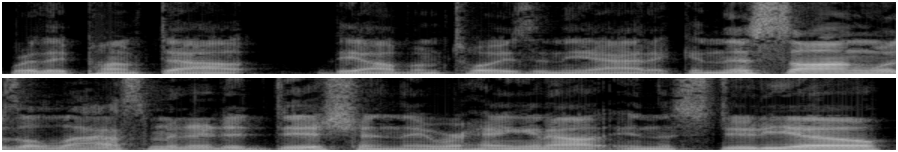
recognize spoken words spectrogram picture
where they pumped out the album Toys in the Attic. And this song was a last minute addition. They were hanging out in the studio,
